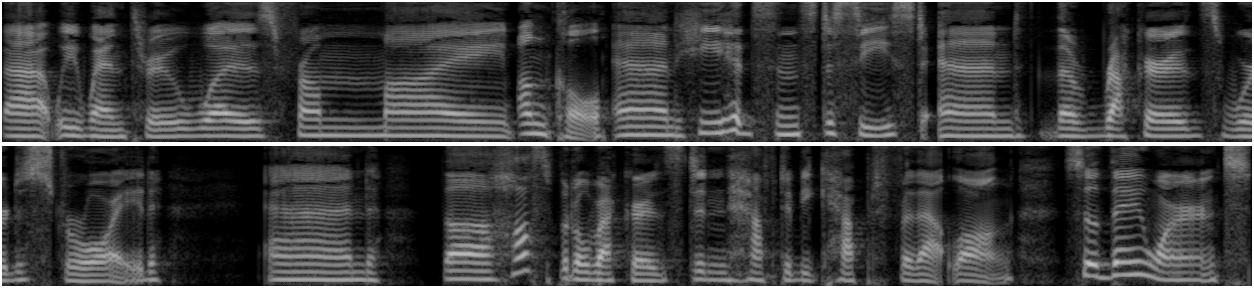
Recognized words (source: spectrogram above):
that we went through was from my uncle, and he had since deceased, and the records were destroyed. And the hospital records didn't have to be kept for that long. So they weren't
